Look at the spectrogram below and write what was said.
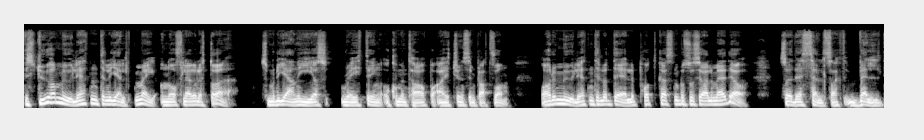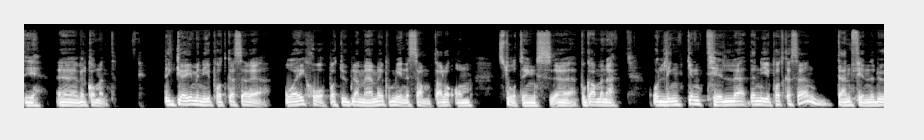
Hvis du har muligheten til å hjelpe meg å nå flere lyttere, så må du gjerne gi oss rating og kommentar på iTunes sin plattform. Og har du muligheten til å dele podkasten på sosiale medier, så er det selvsagt veldig eh, velkomment. Det er gøy med ny podkastserie, og jeg håper at du blir med meg på mine samtaler om stortingsprogrammene. Og Linken til den nye podkastserien den finner du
